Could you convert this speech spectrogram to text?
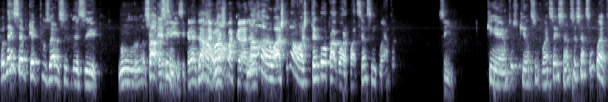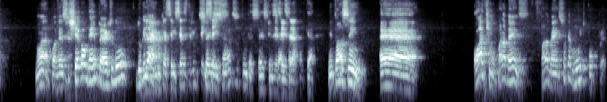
Eu nem sei porque que puseram esse. esse não, sabe, Esse, assim, esse crédito, Não, ah, eu não. acho bacana. não, não, eu acho que não. Acho que tem que colocar agora 450, Sim. 500, 550, 600, 650. Não é? Para ver se chega alguém perto do, do Guilherme. Guilherme, que é 636. 636, 36, 636, sei lá quanto que é. Então, assim, é... ótimo, parabéns. Parabéns. Só que é muito pouco ele.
